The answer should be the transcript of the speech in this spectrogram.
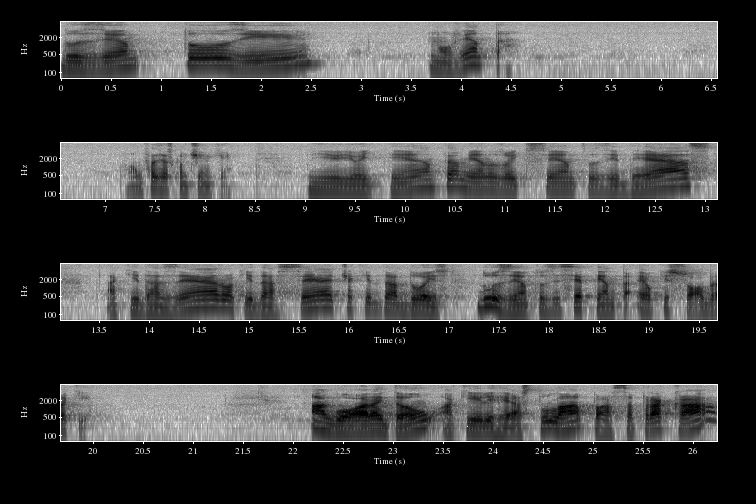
290. Vamos fazer as continhas aqui. 1080 menos 810, aqui dá 0, aqui dá 7, aqui dá 2, 270 é o que sobra aqui. Agora, então, aquele resto lá passa para cá,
